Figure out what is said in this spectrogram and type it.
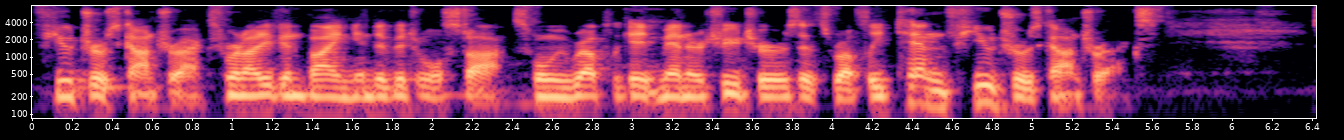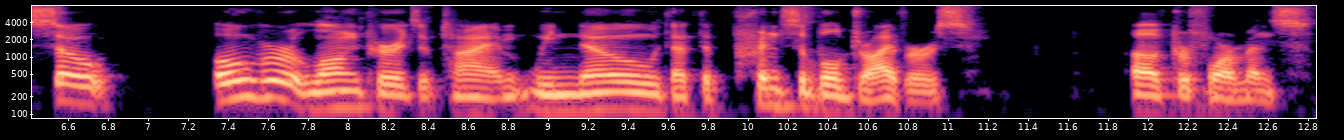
futures contracts. We're not even buying individual stocks. When we replicate managed futures, it's roughly 10 futures contracts. So, over long periods of time, we know that the principal drivers of performance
